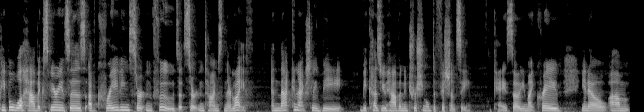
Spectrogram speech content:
People will have experiences of craving certain foods at certain times in their life. And that can actually be because you have a nutritional deficiency. Okay, so you might crave, you know, um,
